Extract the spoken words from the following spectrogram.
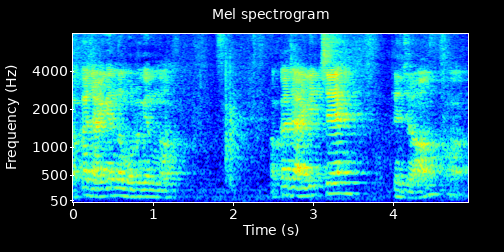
여기까지 알겠노 모르겠노? 여기까지 알겠지? 되죠? 어.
